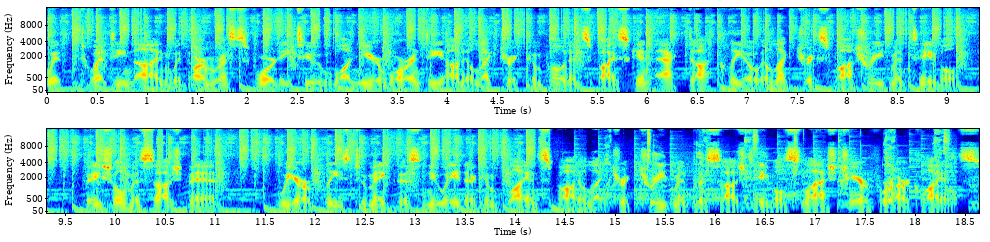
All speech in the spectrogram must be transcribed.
width 29 with armrests 42 1-year warranty on electric components by Skin Act. Cleo Electric Spa Treatment Table, Facial Massage Bed, we are pleased to make this new ADA compliant spa electric treatment massage table slash chair for our clients.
